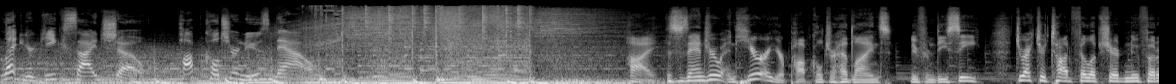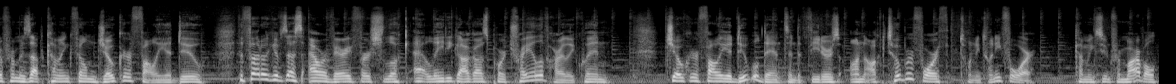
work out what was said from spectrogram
Let your geek side show. Pop culture news now. Hi, this is Andrew, and here are your pop culture headlines. New from DC. Director Todd Phillips shared a new photo from his upcoming film Joker à Deux. The photo gives us our very first look at Lady Gaga's portrayal of Harley Quinn. Joker à Deux will dance into theaters on October 4th, 2024 coming soon from Marvel.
